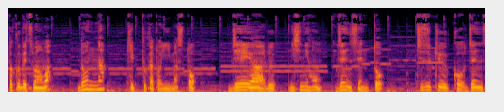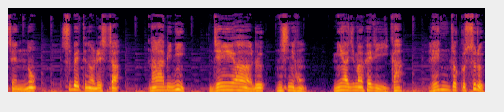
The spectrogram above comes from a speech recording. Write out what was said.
特別版はどんな切符かと言いますと、JR 西日本全線と地図急行全線のすべての列車、並びに JR 西日本宮島フェリーが連続する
